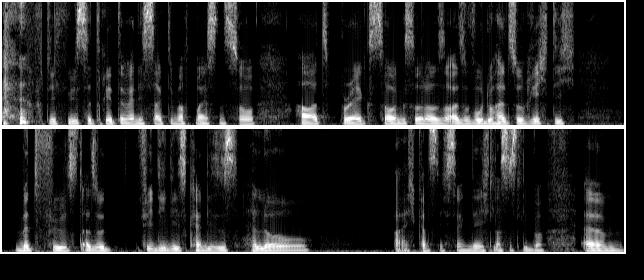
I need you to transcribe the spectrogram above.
auf die Füße trete, wenn ich sage, die macht meistens so Heartbreak-Songs oder so, also wo du halt so richtig mitfühlst. Also für die, die es kennen, dieses Hello, ah, ich kann es nicht singen, nee, ich lasse es lieber. Ähm,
